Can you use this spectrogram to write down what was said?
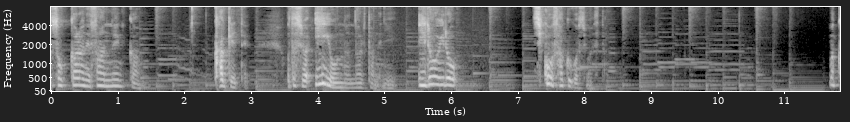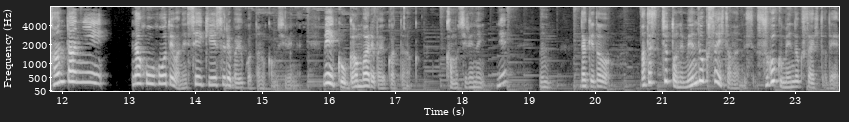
そっからね3年間かけて私はいい女になるためにいろいろ試行錯誤しました。まあ、簡単にな方法ではね整形すればよかったのかもしれないメイクを頑張ればよかったのかかもしれないね。うん、だけど私ちょっとね面倒くさい人なんですよ。すごく面倒くさい人で。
